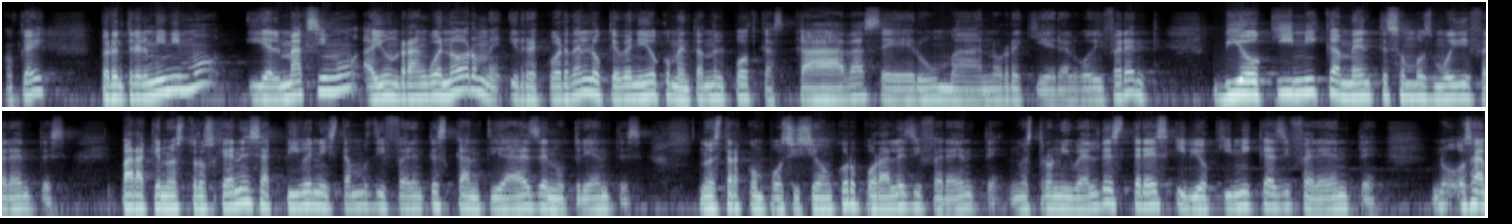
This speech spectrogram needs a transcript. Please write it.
¿ok? Pero entre el mínimo y el máximo hay un rango enorme. Y recuerden lo que he venido comentando en el podcast, cada ser humano requiere algo diferente. Bioquímicamente somos muy diferentes. Para que nuestros genes se activen necesitamos diferentes cantidades de nutrientes. Nuestra composición corporal es diferente. Nuestro nivel de estrés y bioquímica es diferente. No, o sea,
